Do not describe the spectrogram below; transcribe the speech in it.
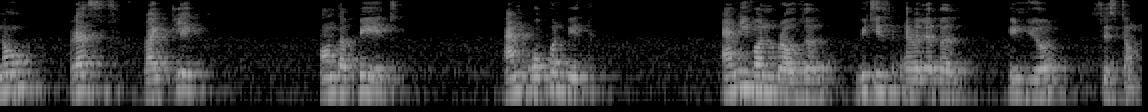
now press right click on the page and open with any one browser which is available in your system.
